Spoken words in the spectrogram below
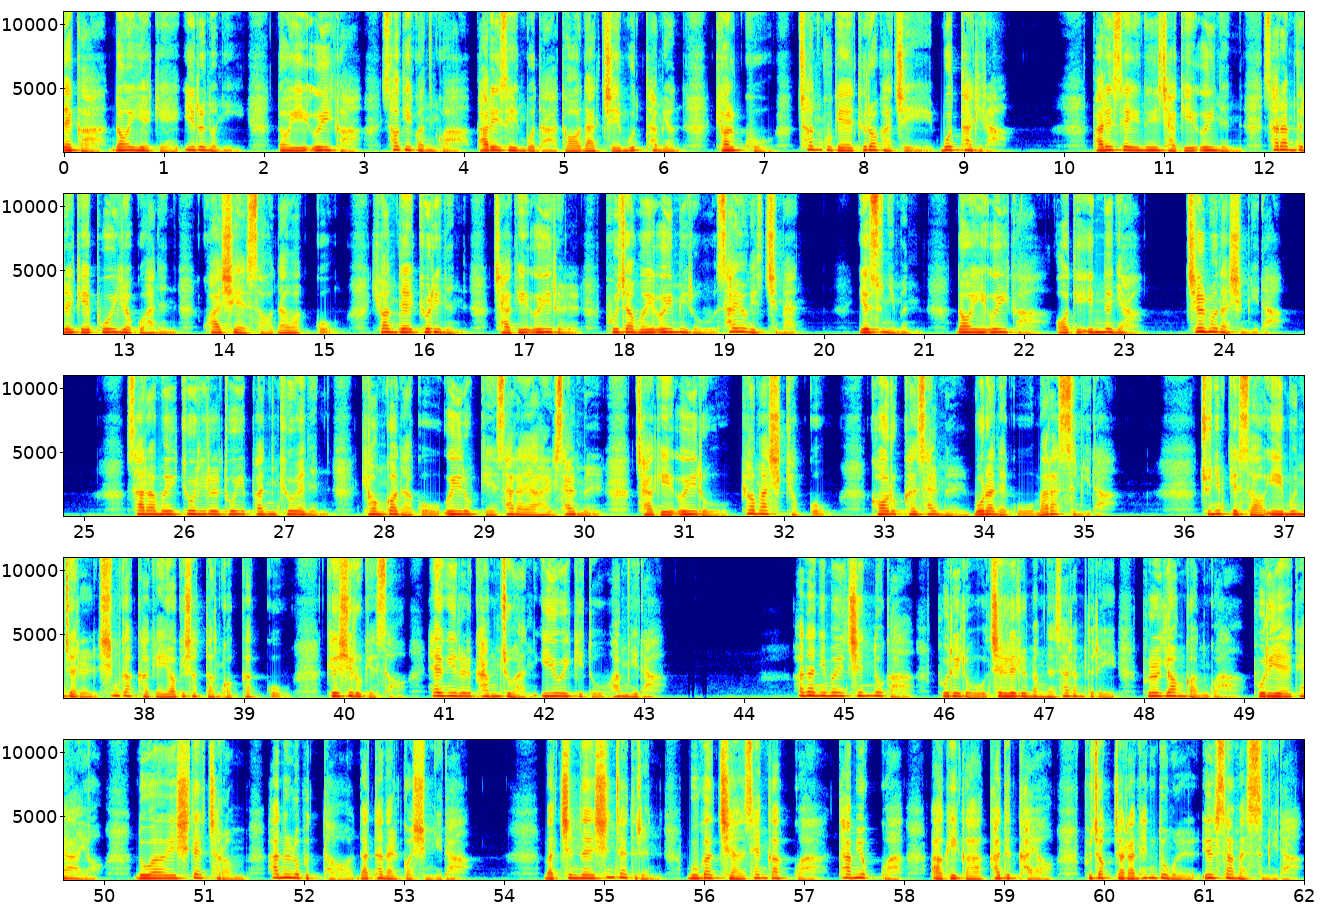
내가 너희에게 이르노니 너희 의가 서기관과 바리새인보다 더 낫지 못하면 결코 천국에 들어가지 못하리라. 바리새인의 자기 의는 사람들에게 보이려고 하는 과시에서 나왔고 현대 교리는 자기 의를 부정의 의미로 사용했지만 예수님은 너희 의가 어디 있느냐 질문하십니다. 사람의 교리를 도입한 교회는 경건하고 의롭게 살아야 할 삶을 자기 의로 폄하시켰고 거룩한 삶을 몰아내고 말았습니다. 주님께서 이 문제를 심각하게 여기셨던 것 같고 계시록에서 행위를 강조한 이유이기도 합니다. 하나님의 진노가 불의로 진리를 막는 사람들이 불경건과 불의에 대하여 노아의 시대처럼 하늘로부터 나타날 것입니다. 마침내 신자들은 무가치한 생각과 탐욕과 악의가 가득하여 부적절한 행동을 일삼았습니다.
